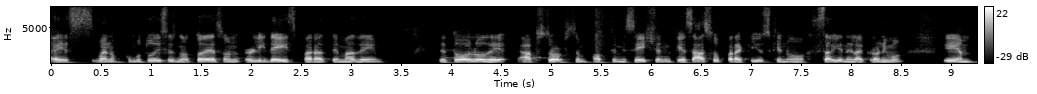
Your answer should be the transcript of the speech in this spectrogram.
es, bueno, como tú dices, ¿no? Todavía son early days para el tema de, de todo lo de App Store Optimization, que es ASO, para aquellos que no sabían el acrónimo. Em,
